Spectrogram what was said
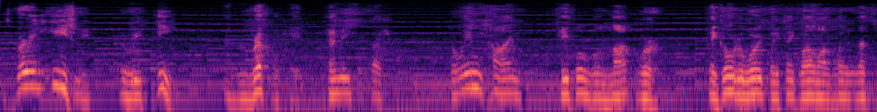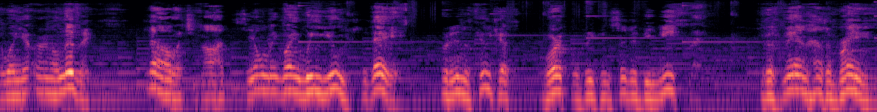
It's very easy to repeat and replicate any profession. So in time, people will not work. They go to work, they think, well, that's the way you earn a living. No, it's not. It's the only way we use today. But in the future, work will be considered beneath man. Because man has a brain.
